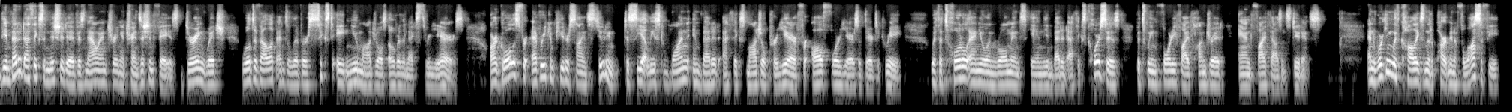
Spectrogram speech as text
The Embedded Ethics Initiative is now entering a transition phase during which we'll develop and deliver six to eight new modules over the next three years. Our goal is for every computer science student to see at least one embedded ethics module per year for all four years of their degree, with a total annual enrollment in the embedded ethics courses between 4,500 and 5,000 students. And working with colleagues in the Department of Philosophy,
